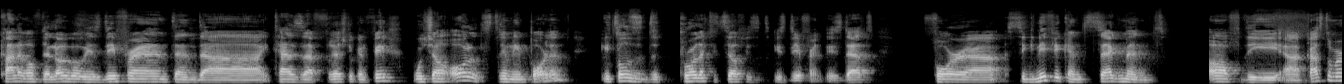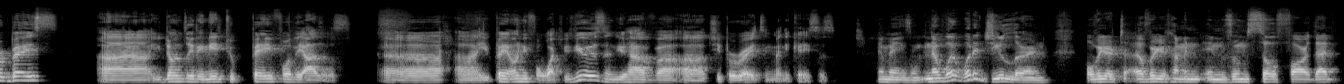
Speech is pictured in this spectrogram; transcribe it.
color of the logo is different and uh, it has a fresh look and feel, which are all extremely important. It's also the product itself is, is different. Is that for a significant segment of the uh, customer base, uh, you don't really need to pay for the others. Uh, uh, you pay only for what you use and you have cheaper rates in many cases. Amazing. Now, what, what did you learn over your t- over your time in, in Voom so far that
